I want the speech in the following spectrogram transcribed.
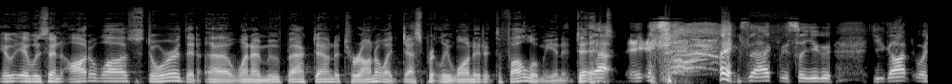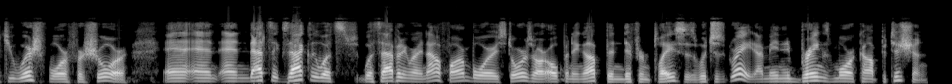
it was an Ottawa store that uh, when I moved back down to Toronto, I desperately wanted it to follow me, and it did. Yeah, exactly. So you you got what you wish for for sure, and and and that's exactly what's what's happening right now. Farm Boy stores are opening up in different places, which is great. I mean, it brings more competition.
